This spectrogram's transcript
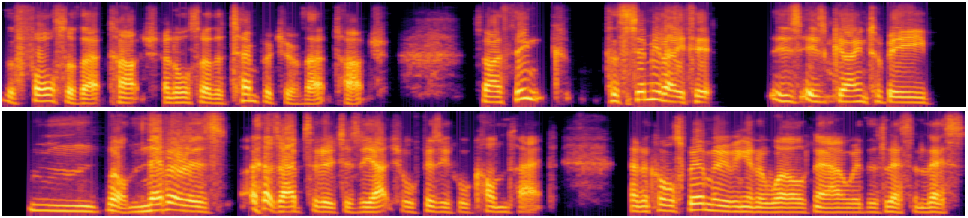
the force of that touch, and also the temperature of that touch. So I think to simulate it is is going to be mm, well never as as absolute as the actual physical contact. And of course, we're moving in a world now where there's less and less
